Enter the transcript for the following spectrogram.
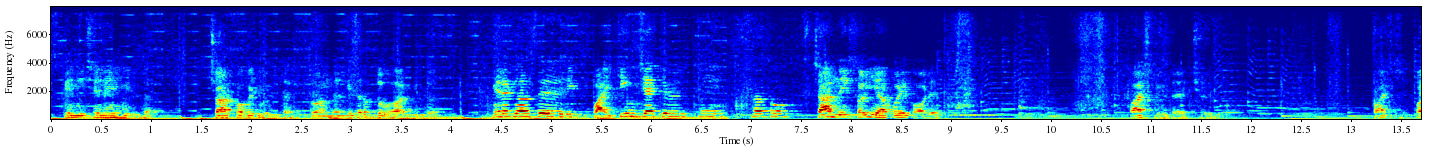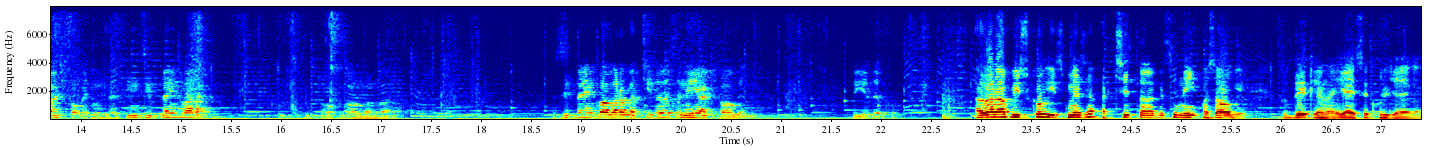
इसके नीचे नहीं मिलता। चार पॉकेट मिलता है तो अंदर की तरफ़, दो बाहर की तरफ़। मेरे ख्याल से एक बाइकिंग जैकेट में इतना तो चार नहीं सॉरी यहाँ पर एक और है। पाँच मिलता है एक्चुअली पाँच पाँच पॉकेट मिलता है। तीन जिप लाइन वाला, दो नॉर्मल वाला। जिप लाइन को अगर आप अच्छी तरह से नहीं अटकाओगे तो ये देखो। अगर आप इसको इसमें से अच्छी तरह से नहीं फंसाओगे तो देख लेना, ये ऐसे खुल जाएगा।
